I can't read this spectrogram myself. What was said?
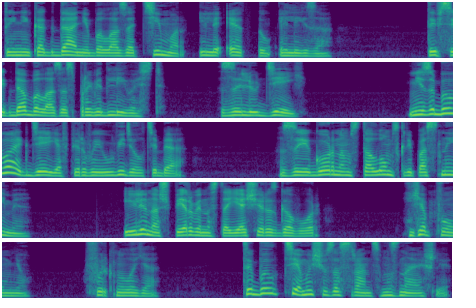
Ты никогда не была за Тимор или Этту, Элиза. Ты всегда была за справедливость. За людей. Не забывай, где я впервые увидел тебя. За игорным столом с крепостными. Или наш первый настоящий разговор. Я помню, — фыркнула я. Ты был тем еще засранцем, знаешь ли.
